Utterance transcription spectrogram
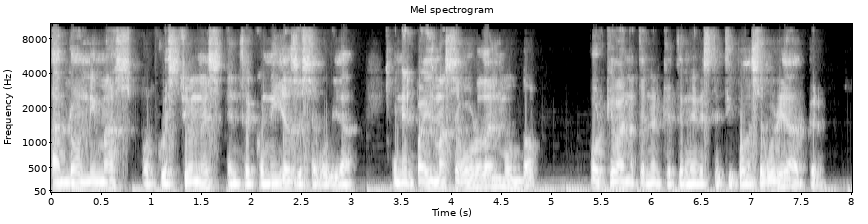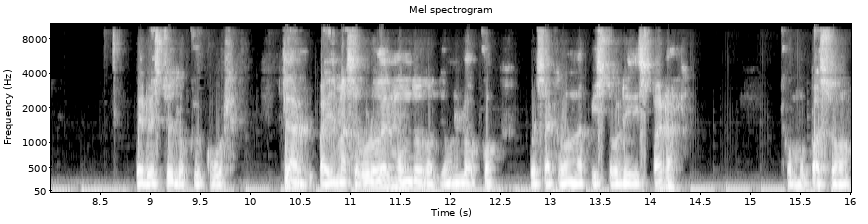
anónimas por cuestiones, entre comillas, de seguridad. En el país más seguro del mundo, porque van a tener que tener este tipo de seguridad, pero, pero esto es lo que ocurre. Claro, el país más seguro del mundo, donde un loco puede sacar una pistola y disparar, como pasó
